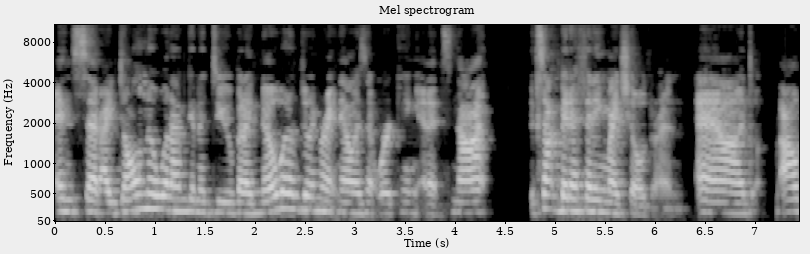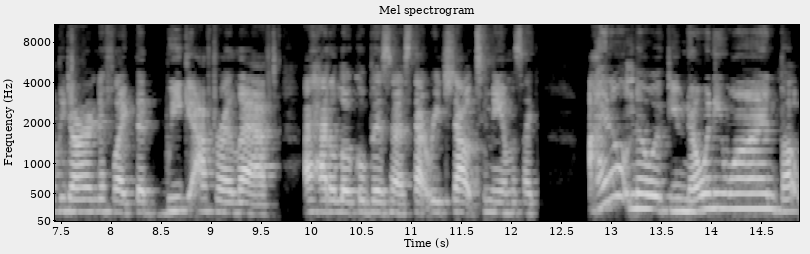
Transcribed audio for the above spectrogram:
and said, I don't know what I'm going to do, but I know what I'm doing right now isn't working and it's not it's not benefiting my children. And I'll be darned if like the week after I left, I had a local business that reached out to me and was like, I don't know if you know anyone, but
